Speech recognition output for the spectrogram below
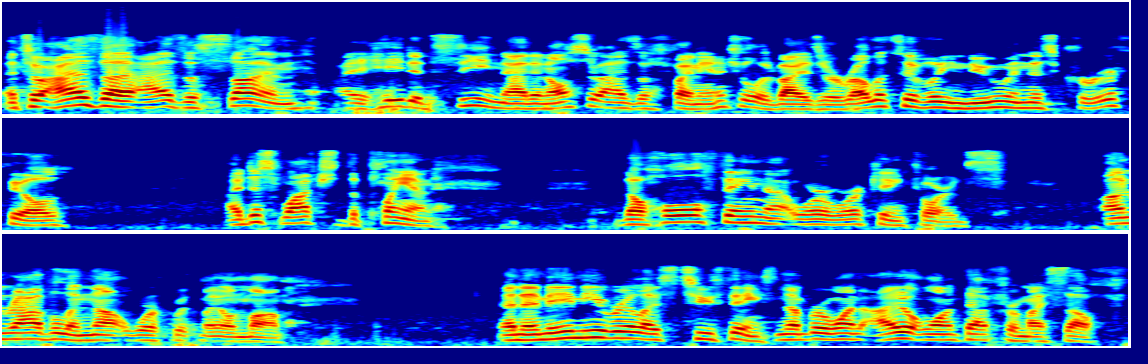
And so, as a, as a son, I hated seeing that, and also as a financial advisor, relatively new in this career field, I just watched the plan, the whole thing that we're working towards, unravel and not work with my own mom. And it made me realize two things. Number one, I don't want that for myself.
